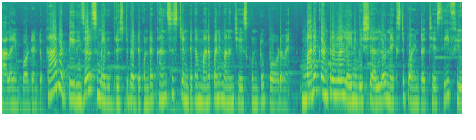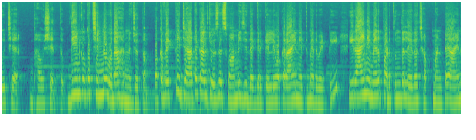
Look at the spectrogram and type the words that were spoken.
చాలా ఇంపార్టెంట్. కాబట్టి రిజల్ట్స్ మీద దృష్టి పెట్టకుండా కన్సిస్టెంట్గా మన పని మనం చేసుకుంటూ పోవడమే. మన కంట్రోల్లో లేని విషయాల్లో నెక్స్ట్ పాయింట్ వచ్చేసి ఫ్యూచర్ భవిష్యత్తు. దీనికి ఒక చిన్న ఉదాహరణ చూద్దాం. ఒక వ్యక్తి జాతకాలు చూసే స్వామీజీ దగ్గరికి వెళ్ళి ఒక రాయి నెత్తి మీద పెట్టి ఈ రాయి నీ మీద పడుతుందో లేదో చెప్పమంటే ఆయన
